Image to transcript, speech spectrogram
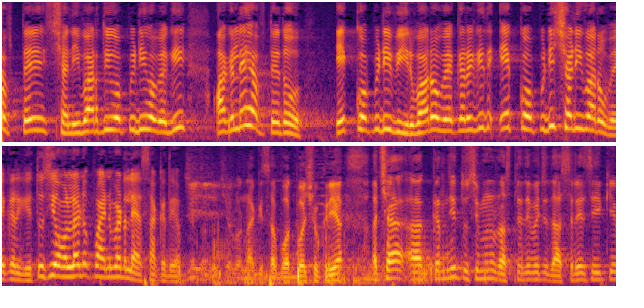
ਹਫ਼ਤੇ ਸ਼ਨੀਵਾਰ ਦੀ ਓਪੀਡੀ ਹੋਵੇਗੀ ਅਗਲੇ ਹਫ਼ਤੇ ਤੋਂ ਇੱਕ ਓਪੀਡੀ ਵੀਰਵਾਰ ਹੋਵੇ ਕਰੇਗੀ ਤੇ ਇੱਕ ਓਪੀਡੀ ਸ਼ਨੀਵਾਰ ਹੋਵੇ ਕਰੇਗੀ। ਤੁਸੀਂ ਆਨਲਾਈਨ ਅਪਾਇੰਟਮੈਂਟ ਲੈ ਸਕਦੇ ਹੋ। ਜੀ ਜੀ ਚਲੋ ਨਾਗੀ ਸਾਹਿਬ ਬਹੁਤ ਬਹੁਤ ਸ਼ੁਕਰੀਆ। ਅੱਛਾ ਅ, ਕਰਨ ਜੀ ਤੁਸੀਂ ਮੈਨੂੰ ਰਸਤੇ ਦੇ ਵਿੱਚ ਦੱਸ ਰਹੇ ਸੀ ਕਿ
